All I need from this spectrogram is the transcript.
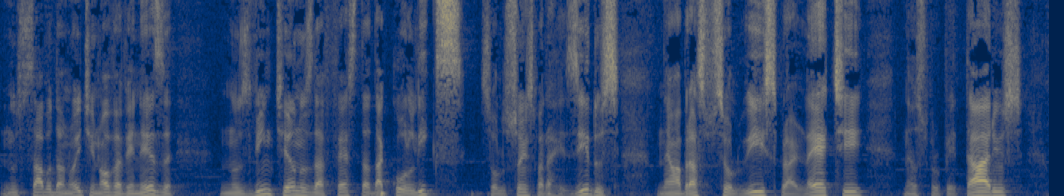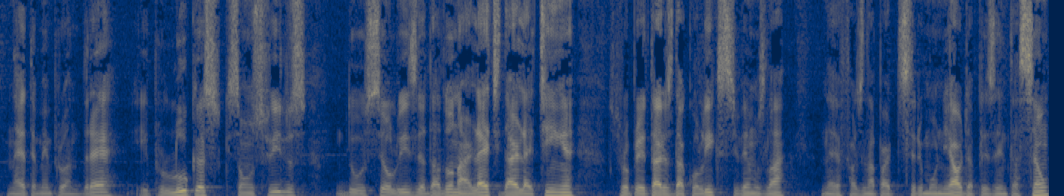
no sábado à noite em Nova Veneza, nos 20 anos da festa da Colix, Soluções para Resíduos. Né, um abraço para o seu Luiz, para Arlete, né, os proprietários, né, também para o André e para o Lucas, que são os filhos do seu Luiz e da dona Arlete, da Arletinha, os proprietários da Colix. Estivemos lá né, fazendo a parte cerimonial de apresentação.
